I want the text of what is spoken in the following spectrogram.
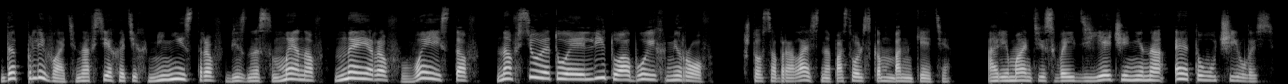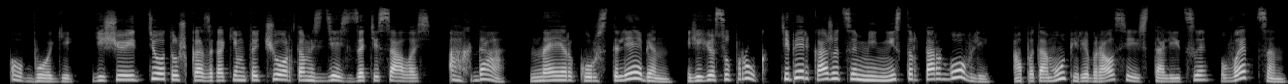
Да плевать на всех этих министров, бизнесменов, нейров, вейстов, на всю эту элиту обоих миров что собралась на посольском банкете. А Римантис Вейдьечи не на это училась. О боги, еще и тетушка за каким-то чертом здесь затесалась. Ах да, Нейр Курстлебен, ее супруг, теперь, кажется, министр торговли, а потому перебрался из столицы в Эдсен.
